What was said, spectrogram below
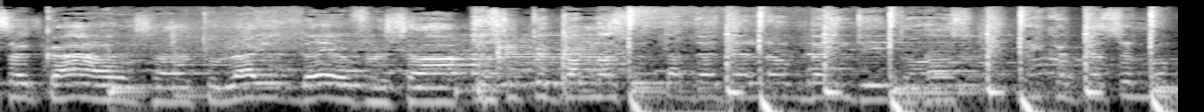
Comerte, pieza a cabeza, tu labios de fresa. Yo sé que cuando sueltas desde los 22, déjate hacer bobo porque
